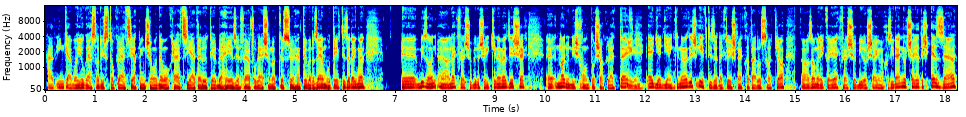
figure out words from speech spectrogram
hát inkább a jogász arisztokráciát, mint sem a demokráciát előtérbe helyez helyező felfogásának köszönhetően az elmúlt évtizedekben Bizony, a legfelsőbb bírósági kinevezések nagyon is fontosak lettek. Igen. Egy-egy ilyen kinevezés évtizedekre is meghatározhatja az amerikai legfelsőbb bíróságnak az irányultságát, és ezzel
